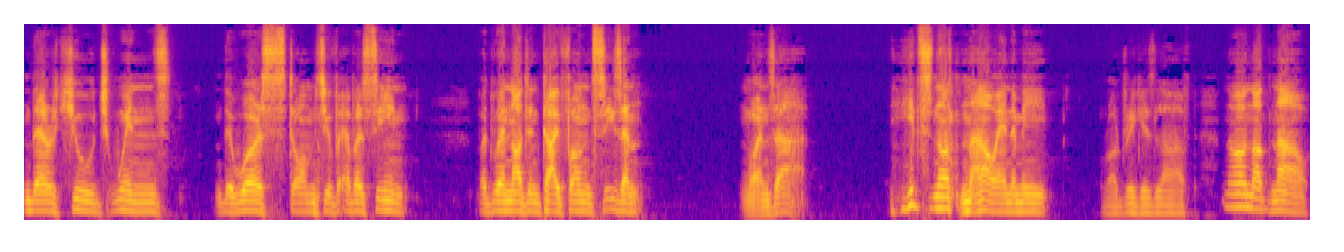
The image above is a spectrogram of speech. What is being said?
They're huge winds, the worst storms you've ever seen.' But we're not in typhoon season. When's that? It's not now, enemy, Rodriguez laughed. No, not now,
